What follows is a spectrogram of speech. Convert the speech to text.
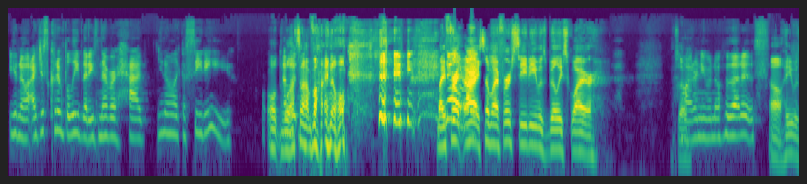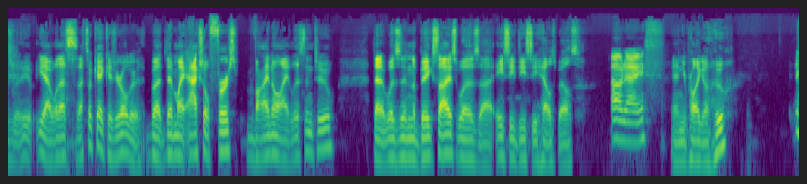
you know, I just couldn't believe that he's never had, you know, like a CD. Oh, well, that's not vinyl. I mean, my no, friend. Right. All right, so my first CD was Billy Squier. So oh, I don't even know who that is. Oh, he was. Yeah, well, that's that's okay because you're older. But then my actual first vinyl I listened to that was in the big size was uh, ACDC Hell's Bells. Oh, nice. And you're probably going, who?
